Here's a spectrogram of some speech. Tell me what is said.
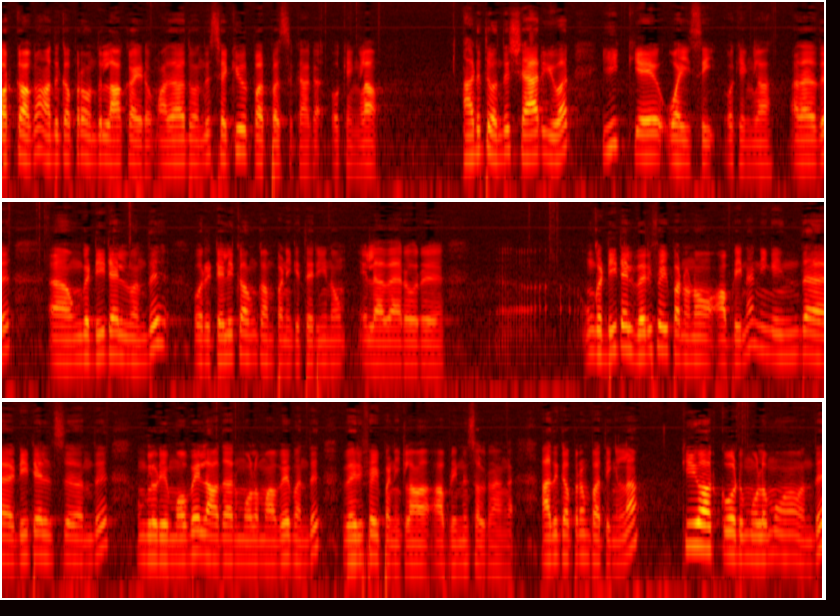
ஒர்க் ஆகும். அதுக்கப்புறம் வந்து லாக் ஆகிடும் அதாவது வந்து செக்யூர் பர்பஸுக்காக ஓகேங்களா? அடுத்து வந்து ஷேர் யுவர் இகேஒய்சி ஓகேங்களா? அதாவது உங்கள் டீட்டெயில் வந்து ஒரு டெலிகாம் கம்பெனிக்கு தெரியணும். இல்லை வேற ஒரு உங்கள் டீட்டெயில் வெரிஃபை பண்ணணும் அப்படின்னா நீங்கள் இந்த டீட்டெயில்ஸ் வந்து உங்களுடைய மொபைல் ஆதார் மூலமாகவே வந்து வெரிஃபை பண்ணிக்கலாம் அப்படின்னு சொல்கிறாங்க அதுக்கப்புறம் பார்த்தீங்கன்னா கியூஆர் கோடு மூலமும் வந்து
